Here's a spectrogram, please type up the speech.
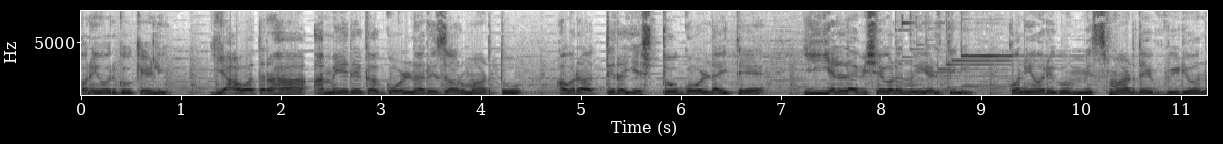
ಕೊನೆಯವರೆಗೂ ಕೇಳಿ. ಯಾವ ತರಹ ಅಮೇರಿಕ ಗೋಲ್ಡ್ನ ರಿಸರ್ವ್ ಮಾಡ್ತು ಅವರ ಹತ್ತಿರ ಎಷ್ಟು ಗೋಲ್ಡ್ ಐತೆ. ಈ ಎಲ್ಲ ವಿಷಯಗಳನ್ನು ಹೇಳ್ತೀನಿ. ಕೊನೆಯವರೆಗೂ ಮಿಸ್ ಮಾಡದೆ ವಿಡಿಯೋನ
